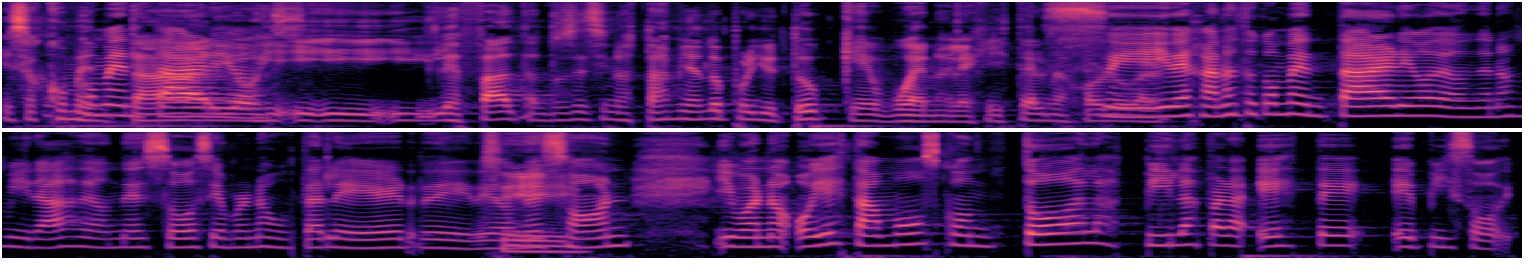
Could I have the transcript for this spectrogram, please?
esos comentarios, Y, le falta. Entonces, si nos estás viendo por YouTube, qué bueno, elegiste el mejor lugar. Sí, déjanos tu comentario, de dónde nos miras, de dónde sos. Siempre nos gusta leer de, de dónde son. Y bueno, hoy estamos con todas las pilas para este episodio.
